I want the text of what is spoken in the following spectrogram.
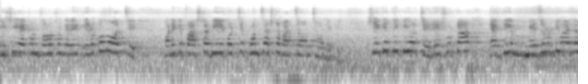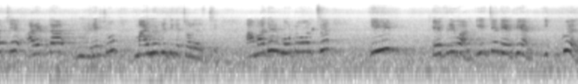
বেশি এখন জনসংখ্যা এরকমও হচ্ছে। অনেকে পাঁচটা বিয়ে করছে, পঞ্চাশটা বাচ্চা হচ্ছে অনেকে। সেক্ষেত্রে কী হচ্ছে? রেশোটা একদিকে মেজরিটি হয়ে যাচ্ছে, আরেকটা রেশু মাইনরিটির দিকে চলে যাচ্ছে। আমাদের মোটো হচ্ছে ই every one each and every one equal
